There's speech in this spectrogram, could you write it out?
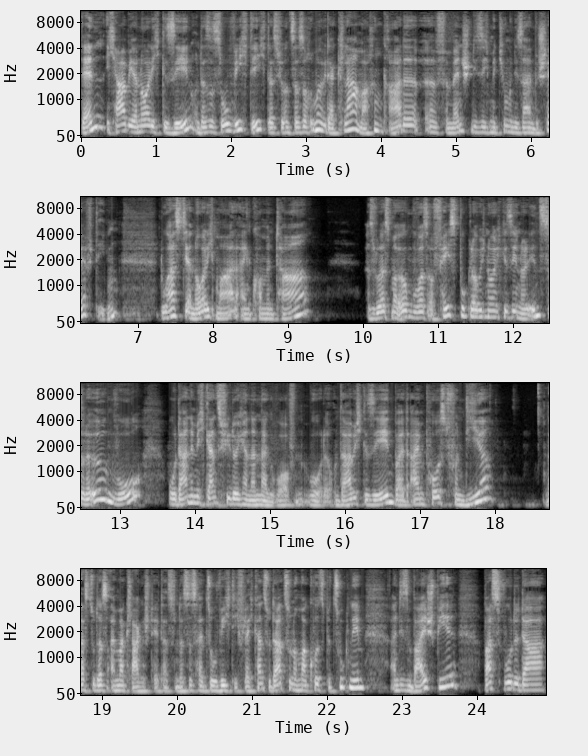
Denn ich habe ja neulich gesehen, und das ist so wichtig, dass wir uns das auch immer wieder klar machen, gerade äh, für Menschen, die sich mit Human Design beschäftigen. Du hast ja neulich mal einen Kommentar also du hast mal irgendwo was auf Facebook, glaube ich, neulich gesehen oder Insta oder irgendwo, wo da nämlich ganz viel durcheinander geworfen wurde. Und da habe ich gesehen bei einem Post von dir, dass du das einmal klargestellt hast. Und das ist halt so wichtig. Vielleicht kannst du dazu noch mal kurz Bezug nehmen an diesem Beispiel. Was wurde da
